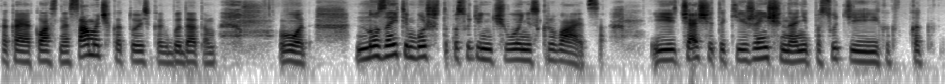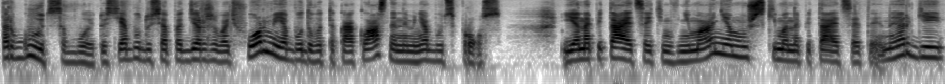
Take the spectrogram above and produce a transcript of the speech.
какая классная самочка, то есть как бы, да, там, вот. Но за этим больше-то, по сути, ничего и не скрывается. И чаще такие женщины, они, по сути, и как, как торгуют собой, то есть я буду себя поддерживать в форме, я буду вот такая классная, на меня будет спрос. И она питается этим вниманием мужским, она питается этой энергией,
